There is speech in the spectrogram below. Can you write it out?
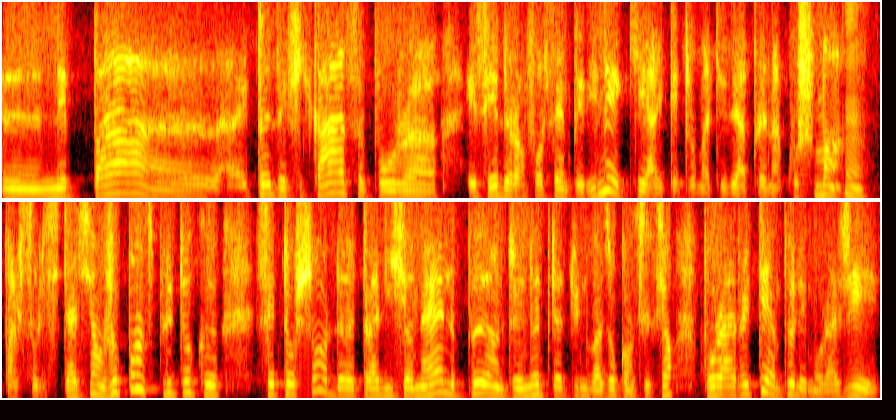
n'est pas euh, très efficace pour euh, essayer de renforcer un périnée qui a été traumatisé après un accouchement hmm. par sollicitation. Je pense plutôt que cette eau chaude traditionnelle peut entraîner peut-être une vasoconstriction pour arrêter un peu l'hémorragie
